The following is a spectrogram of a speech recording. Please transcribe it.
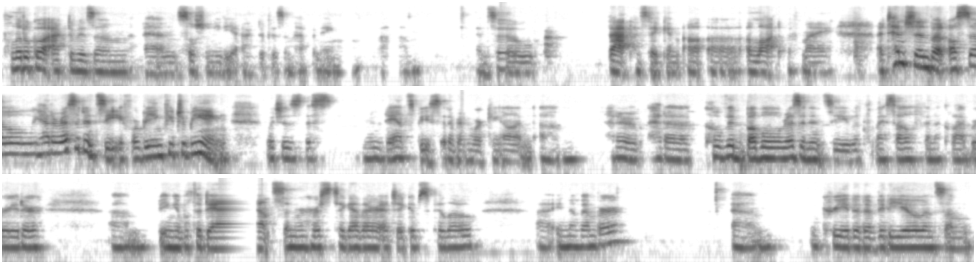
political activism and social media activism happening. Um, and so that has taken a, a, a, lot of my attention, but also we had a residency for Being Future Being, which is this new dance piece that I've been working on. Um, had a, had a COVID bubble residency with myself and a collaborator, um, being able to dance and rehearse together at Jacob's Pillow uh, in November. Um, created a video and some,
